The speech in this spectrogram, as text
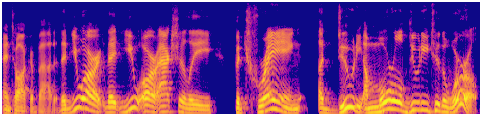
and talk about it that you are that you are actually betraying a duty a moral duty to the world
